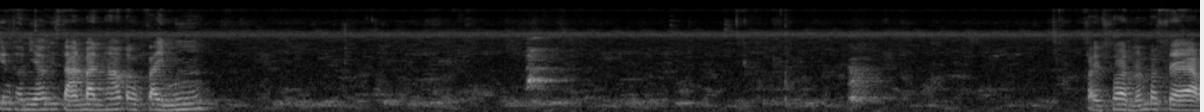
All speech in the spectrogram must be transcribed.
กินข้าวเหนียวอีสานบ้านเฮาต้องใส่มือใส่ซอสมันประแซบ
